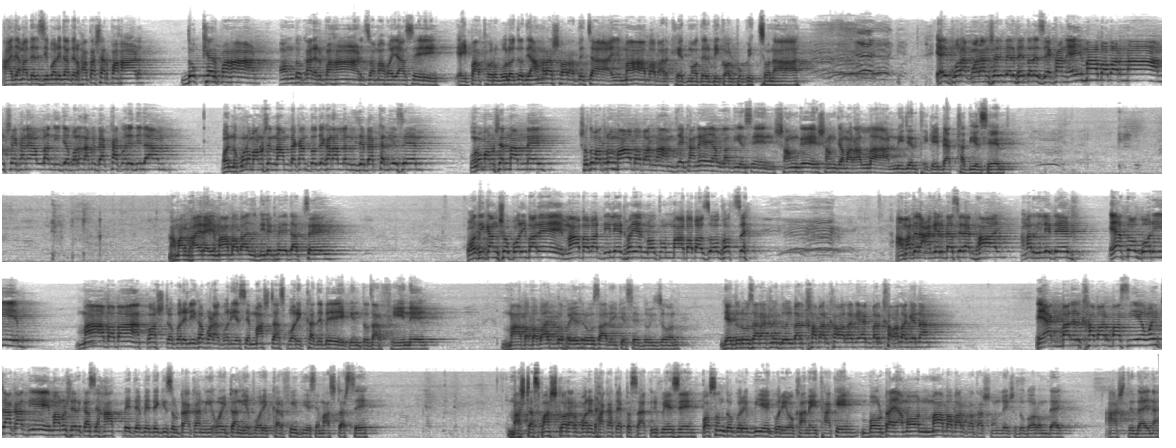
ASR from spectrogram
আজ আমাদের জীবনে যাদের হতাশার পাহাড়, দুঃখের পাহাড়, অন্ধকারের পাহাড় জমা হয়ে আছে, এই পাথরগুলো যদি আমরা সরাতে চাই, মা বাবার খেদমতের বিকল্প কিচ্ছু না। এই পোড়া কোরআন শরীফের ভেতরে যেখানে এই মা বাবার নাম, সেখানে আল্লাহ নিজে বলেন, আমি ব্যাখ্যা করে দিলাম। অন্য কোনো মানুষের নাম দেখান তো, যেখানে আল্লাহ নিজে ব্যাখ্যা দিয়েছেন। কোনো মানুষের নাম নেই। শুধুমাত্র মা বাবার নাম যেখানে আল্লাহ দিয়েছেন, সঙ্গে সঙ্গে আমার আল্লাহ নিজের থেকে ব্যাখ্যা দিয়েছেন। আমার ভাইরা, এই মা বাবা ডিলেট হয়ে যাচ্ছে। অধিকাংশ পরিবারে মা বাবা ডিলেট হয়ে নতুন মা বাবা যোগ হচ্ছে। আমাদের আগের ব্যাচের এক ভাই, আমার রিলেটেড এত গরিব মা বাবা কষ্ট করে লেখাপড়া করিয়েছে, মাস্টার্স পরীক্ষা দেবে, কিন্তু তার ফি নেই। মা বাবা বাধ্য হয়ে রোজা রেখেছে দুইজন। যেহেতু রোজা রাখলে দুইবার খাবার খাওয়া লাগে, একবার খাওয়া লাগে না। একবারের খাবার বাঁচিয়ে ওই টাকা দিয়ে মানুষের কাছে হাত পেতে পেতে কিছু টাকা নিয়ে, ওইটা নিয়ে পরীক্ষার ফি দিয়েছে মাস্টার্সে। মাস্টার্স পাস করার পরে ঢাকাতে একটা চাকরি পেয়েছে। পছন্দ করে বিয়ে করে ওখানেই থাকে। বউটা এমন মা বাবার কথা শুনলে শুধু গরম দেয়, আসতে দেয় না।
